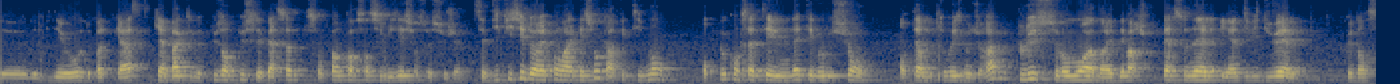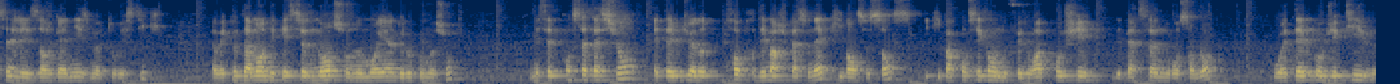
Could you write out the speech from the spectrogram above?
de, de vidéos, de podcasts qui impactent de plus en plus les personnes qui ne sont pas encore sensibilisées sur ce sujet. C'est difficile de répondre à la question car effectivement on peut constater une nette évolution en termes de tourisme durable, plus selon moi dans les démarches personnelles et individuelles que dans celles des organismes touristiques, avec notamment des questionnements sur nos moyens de locomotion. Mais cette constatation est-elle due à notre propre démarche personnelle qui va en ce sens et qui par conséquent nous fait nous rapprocher des personnes nous ressemblant Ou est-elle objective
